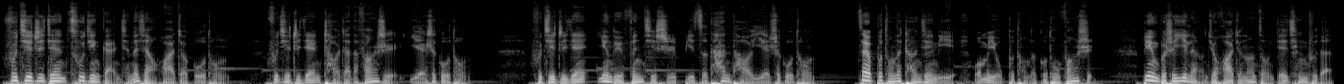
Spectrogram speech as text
夫妻之间促进感情的讲话叫沟通，夫妻之间吵架的方式也是沟通，夫妻之间应对分歧时彼此探讨也是沟通。在不同的场景里，我们有不同的沟通方式，并不是一两句话就能总结清楚的。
